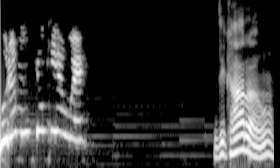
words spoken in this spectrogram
बुरा मुँह क्यों किया हुआ है? दिखा रहा हूँ।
